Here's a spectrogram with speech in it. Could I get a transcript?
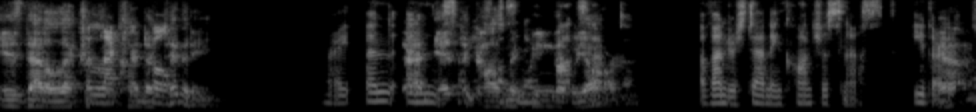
is that electrical, electrical. conductivity. Right and that and is the cosmic being that we are. of understanding consciousness either. Yeah.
